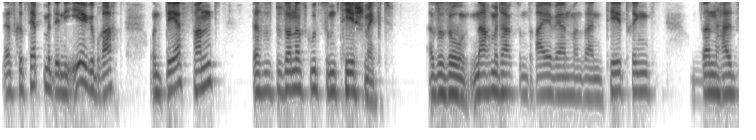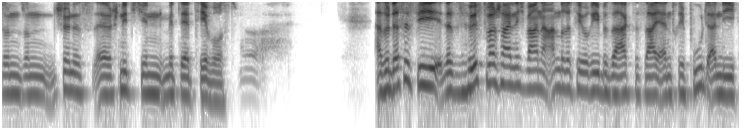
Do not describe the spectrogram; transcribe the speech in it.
das Rezept mit in die Ehe gebracht und der fand, dass es besonders gut zum Tee schmeckt. Also so nachmittags um drei, während man seinen Tee trinkt, dann halt so ein, so ein schönes äh, Schnittchen mit der Teewurst. Oh. Also das ist die, das ist höchstwahrscheinlich war eine andere Theorie besagt, es sei ein Tribut an die,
